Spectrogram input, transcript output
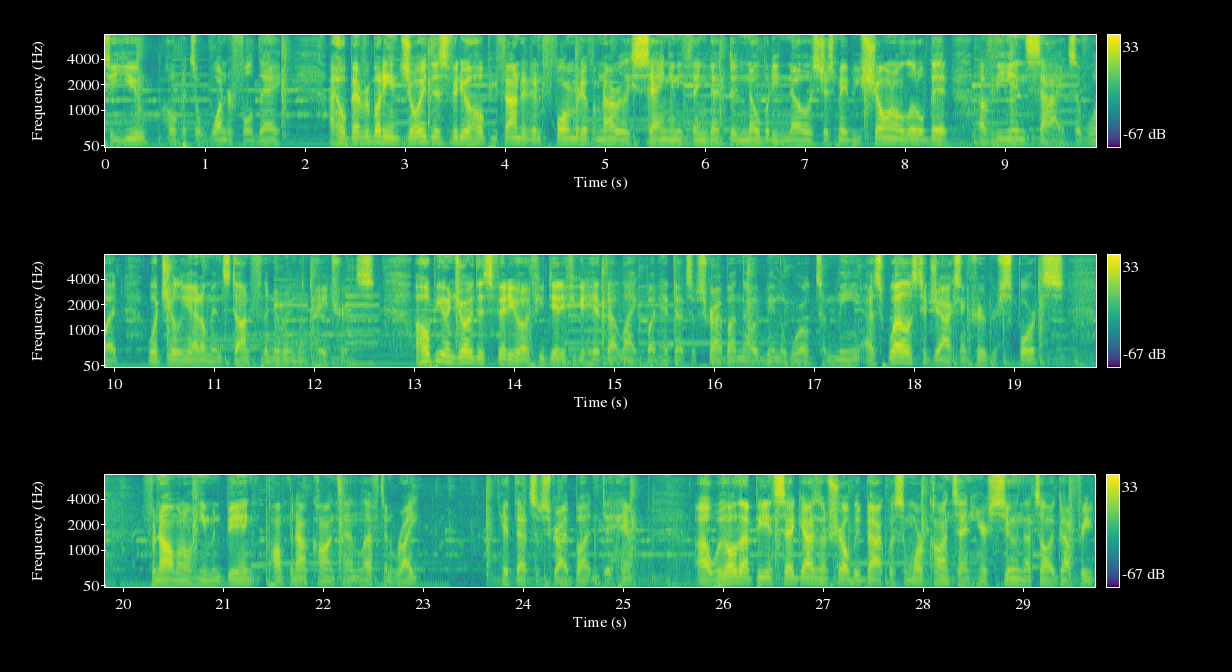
to you. Hope it's a wonderful day. I hope everybody enjoyed this video. Hope you found it informative. I'm not really saying anything that nobody knows, just maybe showing a little bit of the insides of what, what Julian Edelman's done for the New England Patriots. I hope you enjoyed this video. If you did, if you could hit that like button, hit that subscribe button, that would mean the world to me, as well as to Jackson Krueger Sports. Phenomenal human being, pumping out content left and right. Hit that subscribe button to him. Uh, with all that being said, guys, I'm sure I'll be back with some more content here soon. That's all I got for you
